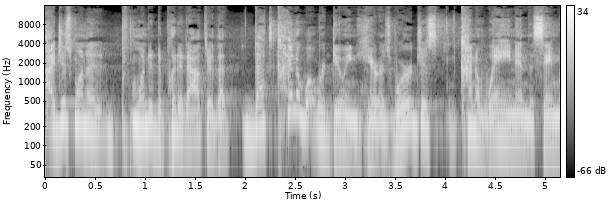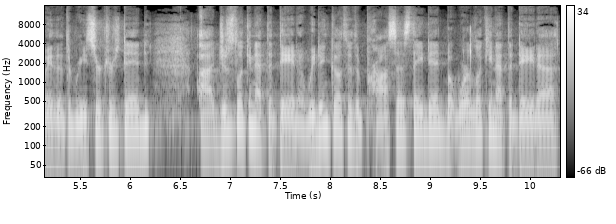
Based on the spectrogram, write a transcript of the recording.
I just wanted wanted to put it out there that that's kind of what we're doing here is we're just kind of weighing in the same way that the researchers did, uh, just looking at the data. We didn't go through the process they did, but we're looking at the data,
